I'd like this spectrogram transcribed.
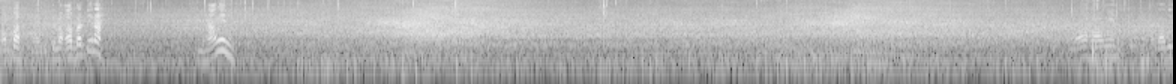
Aba, hindi makabanti na. Ang hangin. Mga hangin. Kabali. Kabali.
